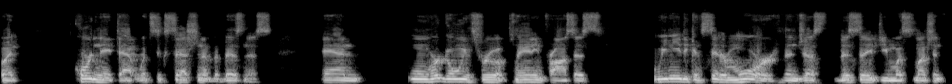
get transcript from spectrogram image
but coordinate that with succession of the business. And when we're going through a planning process, we need to consider more than just this saved you much much in,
